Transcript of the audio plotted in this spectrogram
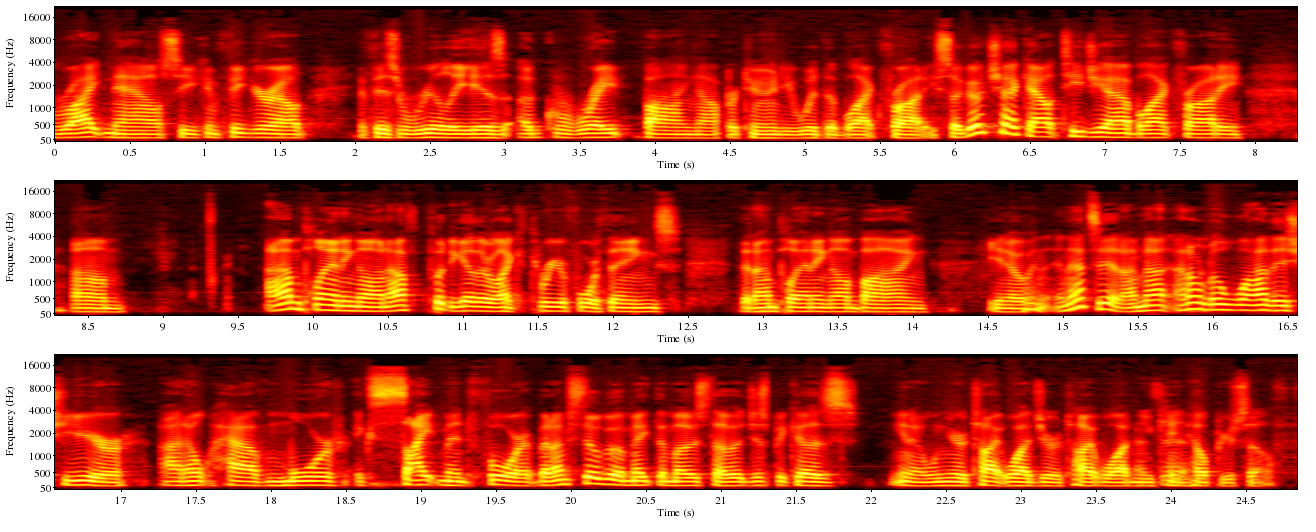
right now so you can figure out if this really is a great buying opportunity with the black friday. So go check out tgi black friday. Um, i'm planning on i've put together like three or four things that i'm planning on buying you know and, and that's it. I'm not i don't know why this year i don't have more excitement for it but i'm still going to make the most of it just because you know when you're a tightwad you're a tightwad and you can't it. help yourself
